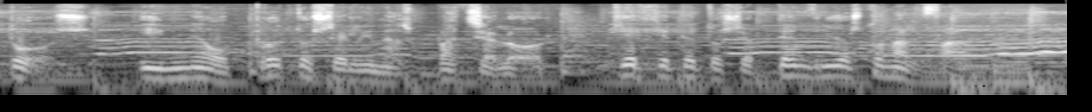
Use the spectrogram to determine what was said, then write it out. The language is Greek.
Αυτός είναι ο πρώτος Έλληνας μπάτσελορ και έρχεται το Σεπτέμβριο στον Αλφα.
